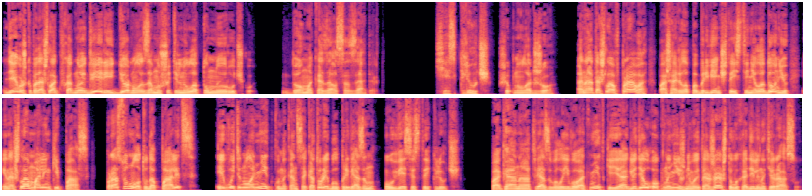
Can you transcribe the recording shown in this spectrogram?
Девушка подошла к входной двери и дернула за внушительную латунную ручку. Дом оказался заперт. «Есть ключ», — шепнула Джо. Она отошла вправо, пошарила по бревенчатой стене ладонью и нашла маленький паз, просунула туда палец и вытянула нитку, на конце которой был привязан увесистый ключ. Пока она отвязывала его от нитки, я оглядел окна нижнего этажа, что выходили на террасу.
